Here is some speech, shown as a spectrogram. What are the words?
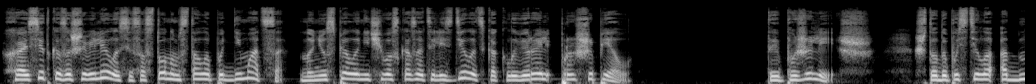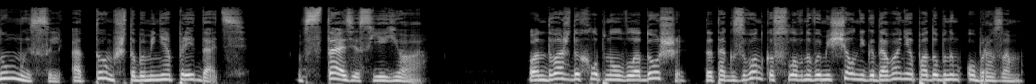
Хаоситка зашевелилась и со стоном стала подниматься, но не успела ничего сказать или сделать, как Лаверель прошипел. «Ты пожалеешь, что допустила одну мысль о том, чтобы меня предать. В стазис ее!» Он дважды хлопнул в ладоши, да так звонко, словно вымещал негодование подобным образом.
